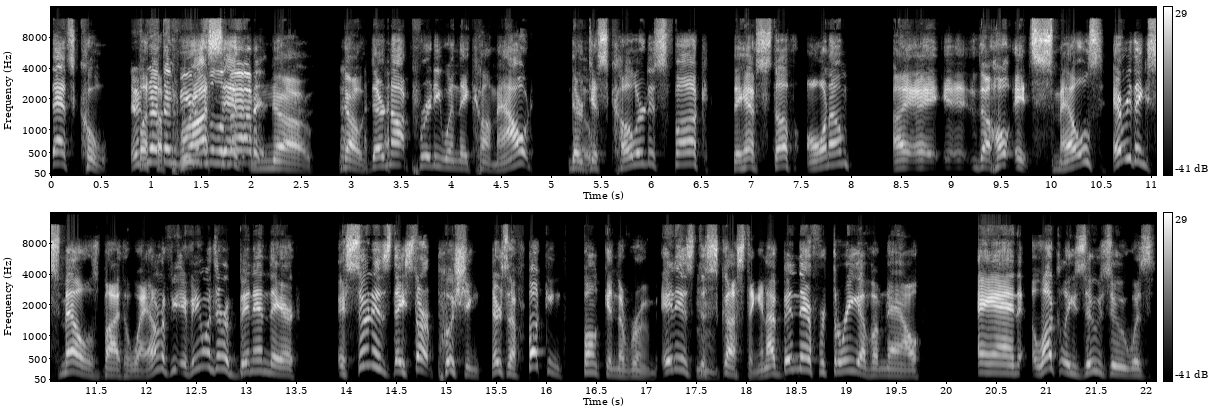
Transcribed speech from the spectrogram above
That's cool. There's but nothing the process, beautiful about it. No, no, they're not pretty when they come out. They're nope. discolored as fuck. They have stuff on them. I, I, the whole it smells. Everything smells. By the way, I don't know if you, if anyone's ever been in there. As soon as they start pushing, there's a fucking funk in the room. It is mm. disgusting, and I've been there for three of them now. And luckily, Zuzu was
